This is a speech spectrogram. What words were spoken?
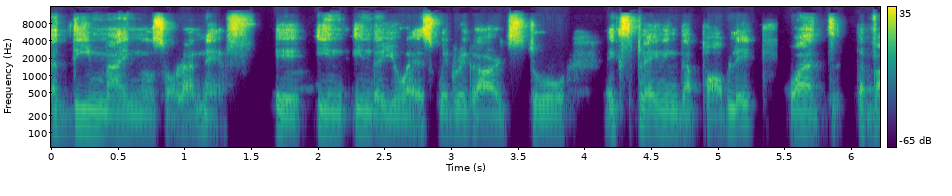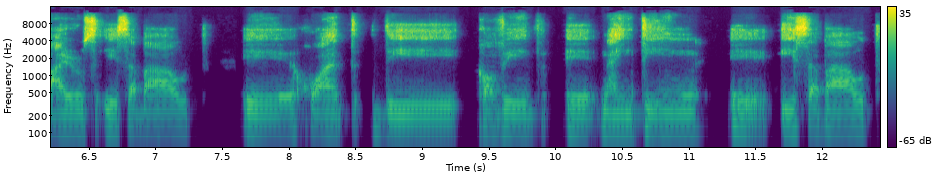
a D minus or an F eh, in, in the US with regards to explaining the public what the virus is about, uh, what the COVID 19 uh, is about,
